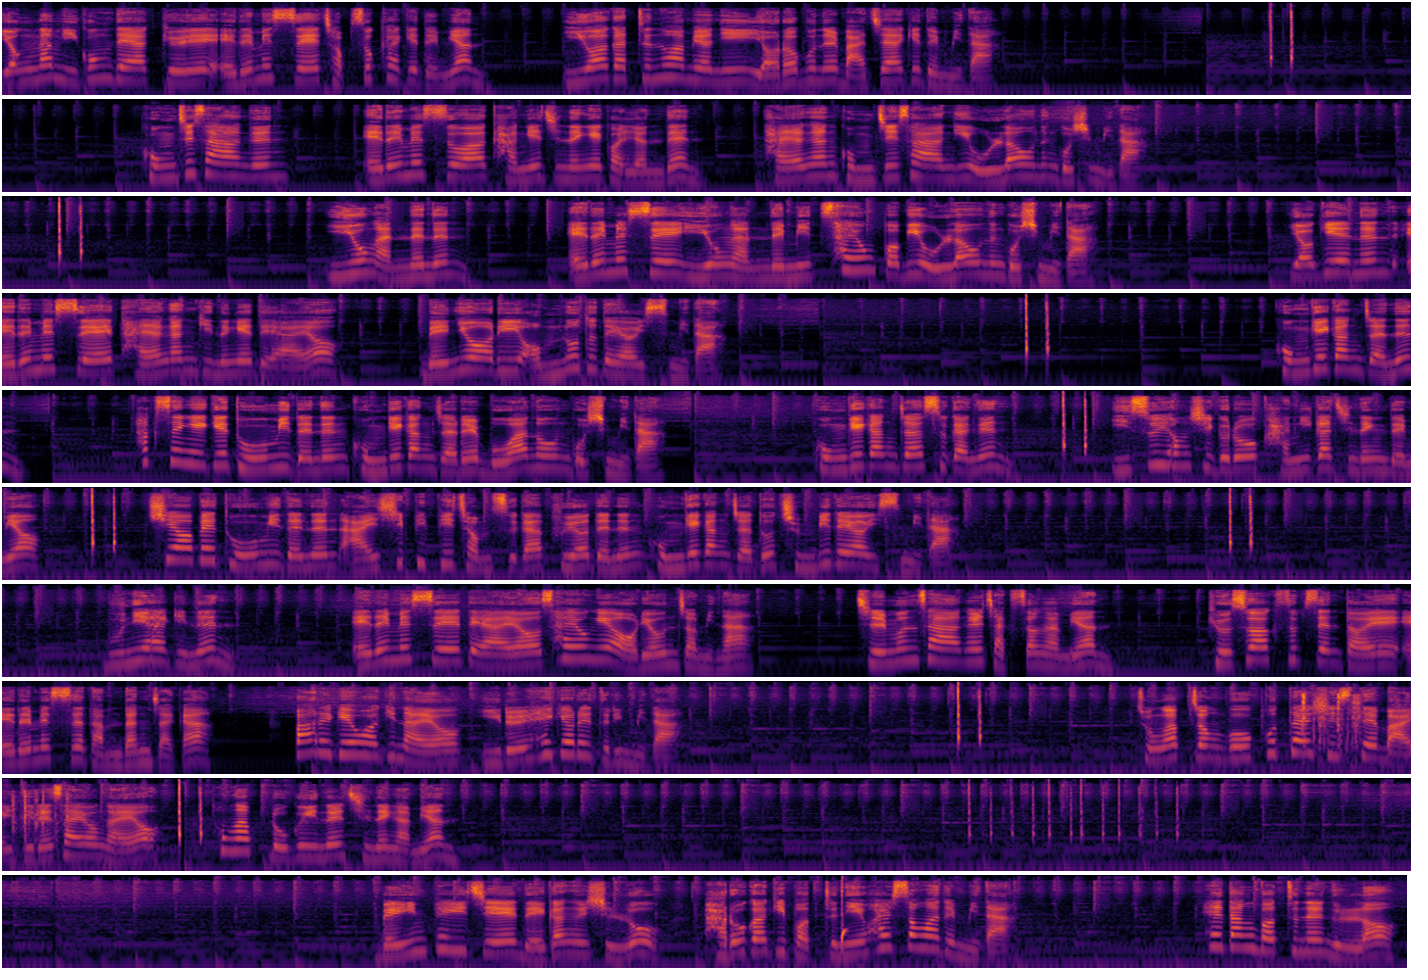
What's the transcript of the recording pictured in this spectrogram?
영남이공대학교의 LMS에 접속하게 되면 이와 같은 화면이 여러분을 맞이하게 됩니다. 공지사항은 LMS와 강의 진행에 관련된 다양한 공지사항이 올라오는 곳입니다. 이용 안내는 LMS의 이용 안내 및 사용법이 올라오는 곳입니다. 여기에는 LMS의 다양한 기능에 대하여 매뉴얼이 업로드되어 있습니다. 공개 강좌는 학생에게 도움이 되는 공개 강좌를 모아놓은 곳입니다. 공개 강좌 수강은 이수 형식으로 강의가 진행되며 취업에 도움이 되는 ICPP 점수가 부여되는 공개 강좌도 준비되어 있습니다. 문의하기는 LMS에 대하여 사용에 어려운 점이나 질문 사항을 작성하면 교수학습센터의 LMS 담당자가 빠르게 확인하여 이를 해결해 드립니다. 종합정보 포탈 시스템 아이디를 사용하여 통합 로그인을 진행하면 메인 페이지의 내강 의실로 바로가기 버튼이 활성화됩니다. 해당 버튼을 눌러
